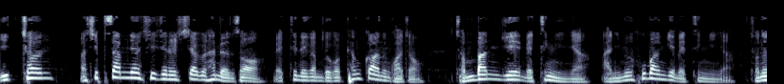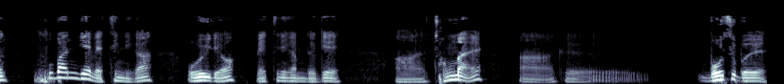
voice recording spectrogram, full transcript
2013년 시즌을 시작을 하면서 매티니 감독을 평가하는 과정 전반기의 매팅리냐 아니면 후반기의 매팅리냐 저는 후반기의 매팅리가 오히려 매티니 감독의 어, 정말 어, 그 모습을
